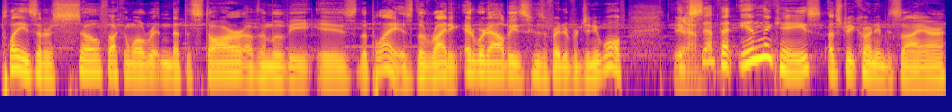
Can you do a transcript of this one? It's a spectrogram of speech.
plays that are so fucking well written that the star of the movie is the play, is the writing. Edward Albee's Who's Afraid of Virginia Woolf. Yeah. Except that in the case of Streetcar Named Desire,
